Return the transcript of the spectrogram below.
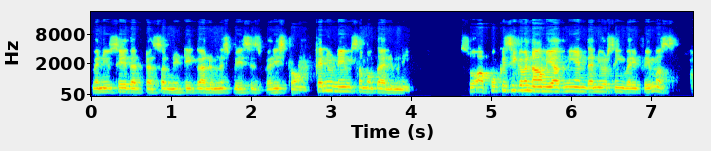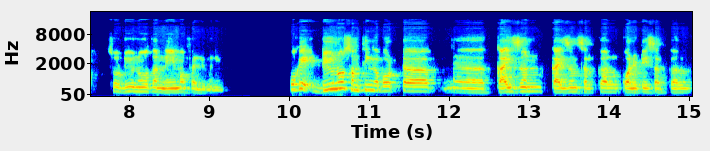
when you say that uh, sir NITIE alumnus base is very strong can you name some of the alumni? So aapko kisi ka naam yaad nahi and then you are saying very famous. So do you know the name of alumni? Okay do you know something about uh, uh, kaizen kaizen circle quality circle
